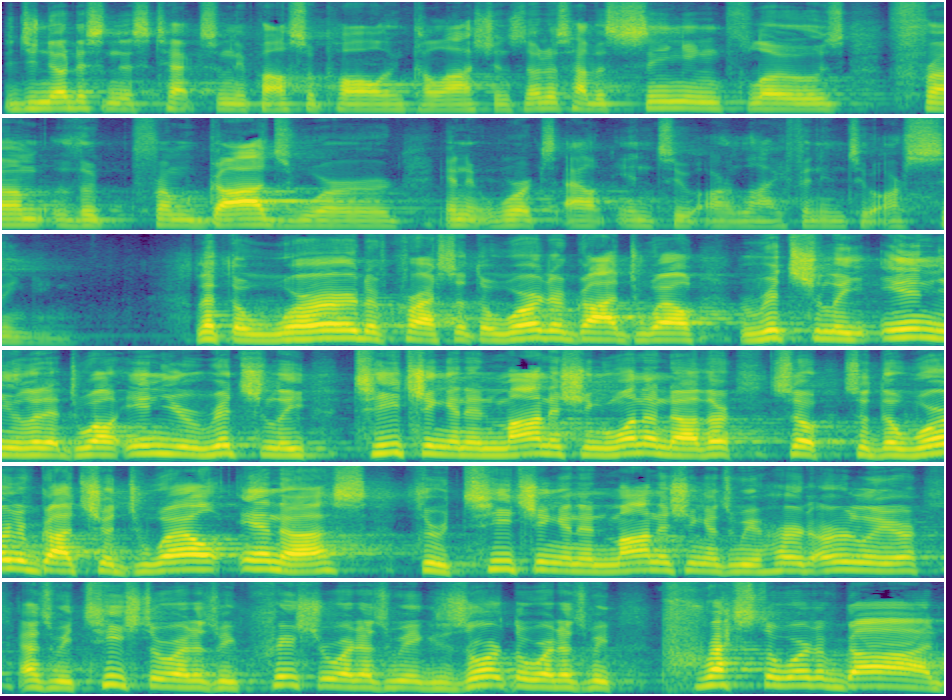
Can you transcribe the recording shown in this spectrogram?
Did you notice in this text from the Apostle Paul in Colossians? Notice how the singing flows from, the, from God's word and it works out into our life and into our singing. Let the word of Christ, let the word of God dwell richly in you. Let it dwell in you richly, teaching and admonishing one another. So, so the word of God should dwell in us through teaching and admonishing, as we heard earlier, as we teach the word, as we preach the word, as we exhort the word, as we press the word of God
